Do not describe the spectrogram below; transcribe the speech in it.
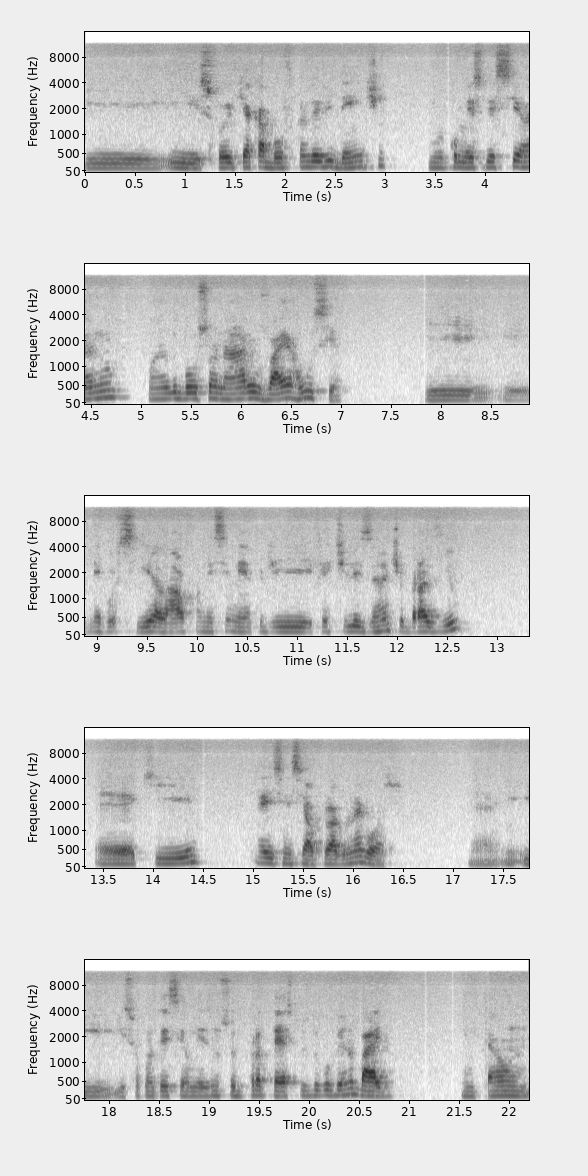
E, e, isso foi o que acabou ficando evidente no começo desse ano, quando Bolsonaro vai à Rússia e, e negocia lá o fornecimento de fertilizante Brasil, é, que é essencial para o agronegócio. Né? E, e, isso aconteceu mesmo sob protestos do governo Biden. Então,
